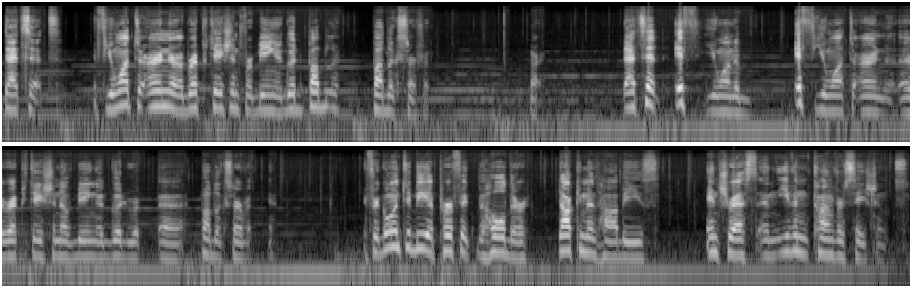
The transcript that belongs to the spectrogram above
That's it. If you want to earn a reputation for being a good public public servant. Sorry. That's it. If you want to if you want to earn a reputation of being a good uh, public servant. If you're going to be a perfect beholder, document hobbies, interests, and even conversations.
